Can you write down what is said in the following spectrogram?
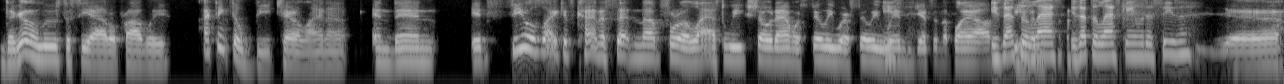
They're going to lose to Seattle probably. I think they'll beat Carolina, and then it feels like it's kind of setting up for a last week showdown with Philly, where Philly Is- wins and gets in the playoffs. Is that the last? Is that the last game of the season? Yeah,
